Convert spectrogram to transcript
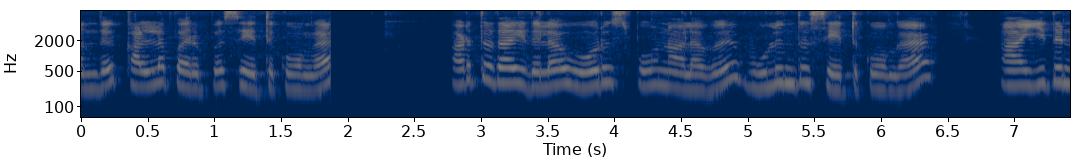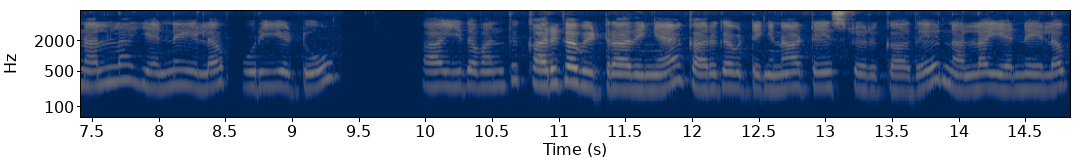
வந்து கடலப்பருப்பு சேர்த்துக்கோங்க. அடுத்ததாக இதில் ஒரு ஸ்பூன் அளவு உளுந்து சேர்த்துக்கோங்க. இது நல்லா எண்ணெயில் பொரியட்டும். இதை வந்து கருக விட்டுறாதீங்க. கருக விட்டிங்கன்னா டேஸ்ட் இருக்காது. நல்லா எண்ணெயில்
